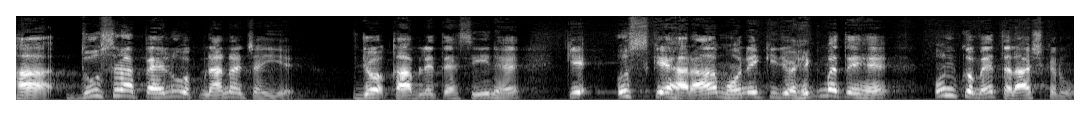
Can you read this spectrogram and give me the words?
ہاں دوسرا پہلو اپنانا چاہیے جو قابل تحسین ہے کہ اس کے حرام ہونے کی جو حکمتیں ہیں، ان کو میں تلاش کروں۔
